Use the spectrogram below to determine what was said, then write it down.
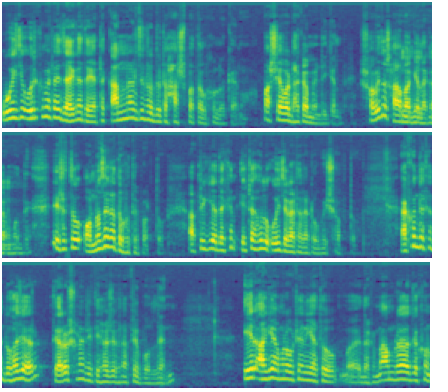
ওই যে ওইরকম একটা জায়গাতে একটা কান্নার জন্য দুটো হাসপাতাল হলো কেন? পাশে আবার ঢাকা মেডিকেল। সবই তো শাহবাগ এলাকার মধ্যে। এটা তো অন্য জায়গাতে হতে পারতো। আপনি গিয়ে দেখেন এটা হলো ওই জায়গাটার একটা অভিশপ্ত। এখন দেখেন দু হাজার তেরো সনের ইতিহাস যখন আপনি বললেন, এর আগে আমরা ওটা নিয়ে এত দেখেন, আমরা যখন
